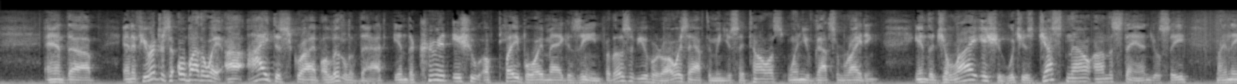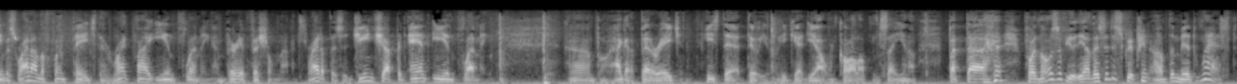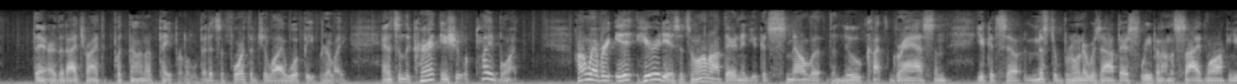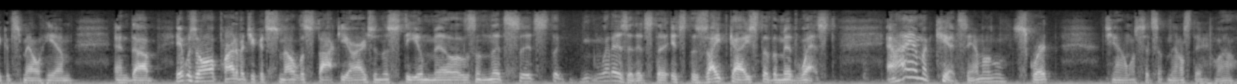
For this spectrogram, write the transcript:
And uh, and if you're interested, oh by the way, uh, I describe a little of that in the current issue of Playboy magazine. For those of you who are always after me, and you say, tell us when you've got some writing. In the July issue, which is just now on the stand, you'll see my name is right on the front page there, right by Ian Fleming. I'm very official now. It's right up there. It's Jean Shepherd and Ian Fleming. Oh boy, I got a better agent. He's dead too, you know. He can't yell and call up and say, you know. But uh, for those of you, yeah, there's a description of the Midwest there that I tried to put down on paper a little bit. It's a Fourth of July whoopee, really, and it's in the current issue of Playboy. However, it, here it is. It's all out there, and then you could smell the, the new cut grass, and you could smell. Mr. Bruner was out there sleeping on the sidewalk, and you could smell him. And uh, it was all part of it. You could smell the stockyards and the steel mills, and it's it's the what is it? It's the it's the zeitgeist of the Midwest. And I am a kid. See, I'm a little squirt. Gee, I almost said something else there. Wow.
